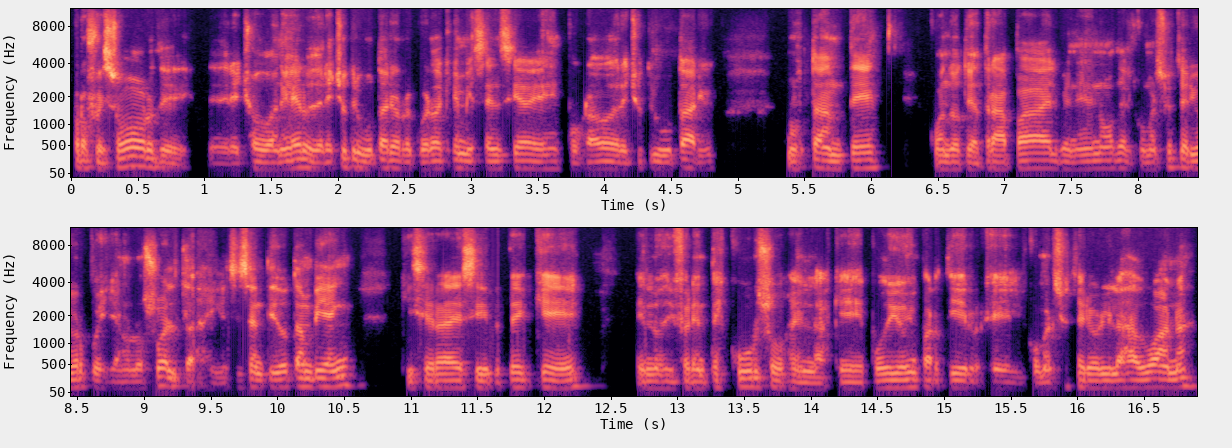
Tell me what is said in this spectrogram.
profesor de, de, Derecho Aduanero, de Derecho Tributario. Recuerda que mi esencia es posgrado de Derecho Tributario. No obstante, cuando te atrapa el veneno del comercio exterior, pues ya no lo sueltas. En ese sentido también quisiera decirte que en los diferentes cursos en los que he podido impartir el comercio exterior y las aduanas,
